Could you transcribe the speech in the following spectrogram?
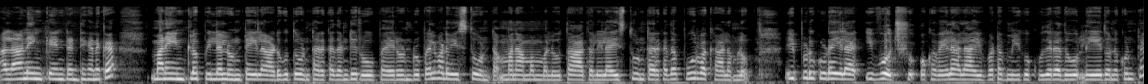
అలానే ఇంకేంటంటే కనుక మన ఇంట్లో పిల్లలు ఉంటే ఇలా అడుగుతూ ఉంటారు కదండి రూపాయి రెండు రూపాయలు మనం ఇస్తూ ఉంటాం. మన అమ్మమ్మలు తాతలు ఇలా ఇస్తూ ఉంటారు కదా పూర్వకాలంలో. ఇప్పుడు కూడా ఇలా ఇవ్వచ్చు. ఒకవేళ అలా ఇవ్వటం మీకు కుదరదు లేదు అనుకుంటే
